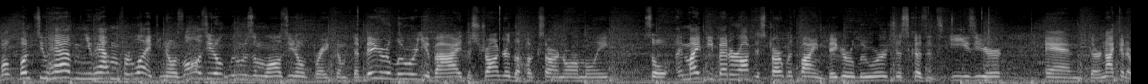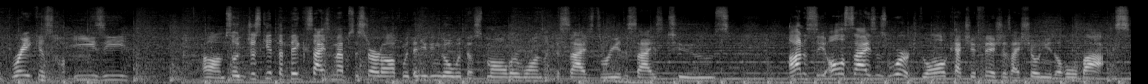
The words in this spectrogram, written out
but once you have them, you have them for life. You know, as long as you don't lose them, as long as you don't break them. The bigger lure you buy, the stronger the hooks are normally. So it might be better off to start with buying bigger lures just because it's easier and they're not going to break as easy. Um, so just get the big size Mepps to start off with, then you can go with the smaller ones like the size 3, the size 2s. Honestly, all sizes work. They'll all catch a fish as I showed you the whole box.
